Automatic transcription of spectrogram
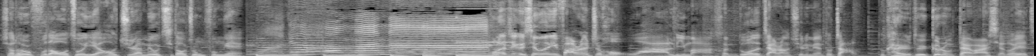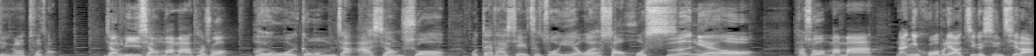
小的时候辅导我作业，哦，居然没有气到中风哎！我的好妈妈。后来这个新闻一发出来之后，哇，立马很多的家长群里面都炸了，都开始对各种带娃写作业进行了吐槽。像理想妈妈她说，哎呦，我跟我们家阿想说，我带他写一次作业，我要少活十年哦。他说，妈妈，那你活不了几个星期了。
